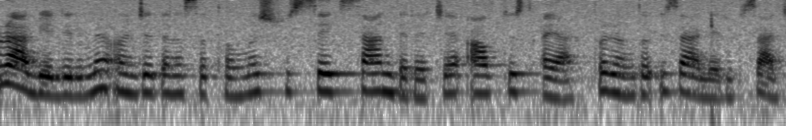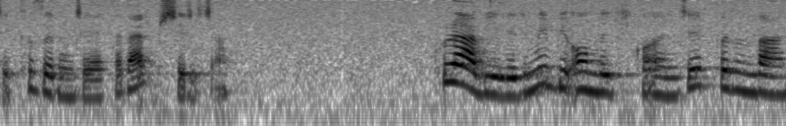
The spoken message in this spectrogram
Kurabiyelerimi önceden ısıtılmış 180 derece alt üst ayar fırında üzerleri güzelce kızarıncaya kadar pişireceğim. Kurabiyelerimi bir 10 dakika önce fırından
